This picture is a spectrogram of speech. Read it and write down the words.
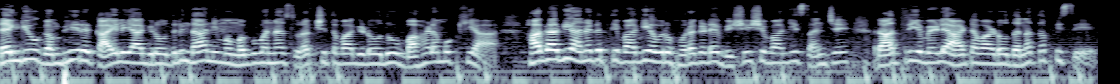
ಡೆಂಗ್ಯೂ ಗಂಭೀರ ಕಾಯಿಲೆಯಾಗಿರೋದ್ರಿಂದ ನಿಮ್ಮ ಮಗುವನ್ನ ಸುರಕ್ಷಿತವಾಗಿಡುವುದು ಬಹಳ ಮುಖ್ಯ. ಹಾಗಾಗಿ ಅನಗತ್ಯವಾಗಿ ಅವರು ಹೊರಗಡೆ ವಿಶೇಷವಾಗಿ ಸಂಜೆ ರಾತ್ರಿಯ ವೇಳೆ ಆಟವಾಡುವುದನ್ನು ತಪ್ಪಿಸಿ.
